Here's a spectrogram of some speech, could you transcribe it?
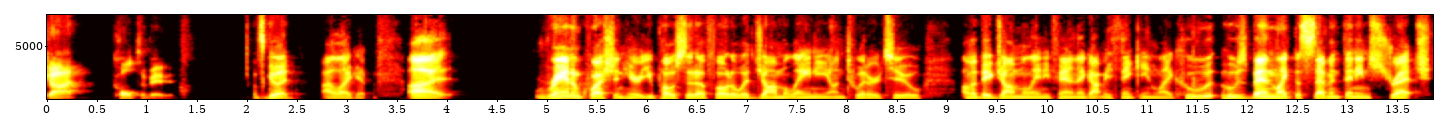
got cultivated. That's good. I like it. Uh, random question here. You posted a photo with John Mulaney on Twitter too. I'm a big John Mulaney fan. And that got me thinking, like, who who's been like the seventh inning stretch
